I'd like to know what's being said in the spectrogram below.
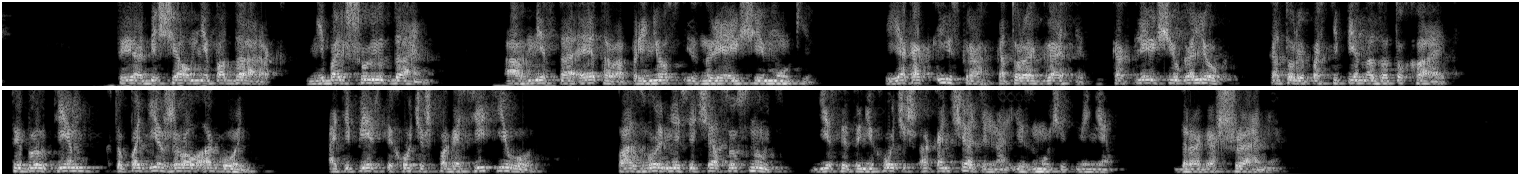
«Ты обещал мне подарок, небольшую дань, а вместо этого принес изнуряющие муки. Я как искра, которая гаснет, как тлеющий уголек, который постепенно затухает. Ты был тем, кто поддерживал огонь, а теперь ты хочешь погасить его? Позволь мне сейчас уснуть, если ты не хочешь окончательно измучить меня, Драгошане.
